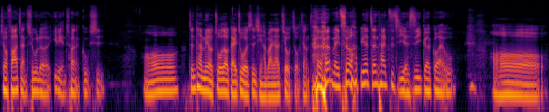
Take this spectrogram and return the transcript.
就发展出了一连串的故事。哦，侦探没有做到该做的事情，还把人家救走，这样子？没错，因为侦探自己也是一个怪物。哦。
